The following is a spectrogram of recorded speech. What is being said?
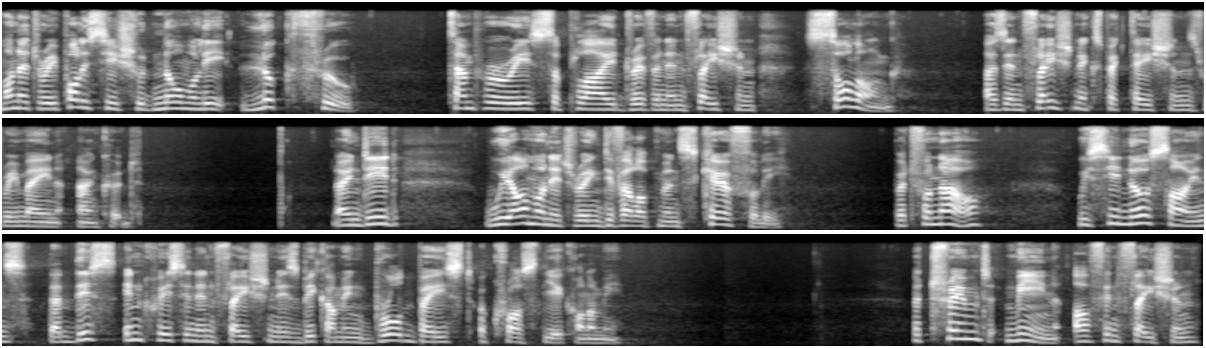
monetary policy should normally look through temporary supply-driven inflation so long as inflation expectations remain anchored. Now, indeed, we are monitoring developments carefully, but for now, we see no signs that this increase in inflation is becoming broad-based across the economy. A trimmed mean of inflation,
